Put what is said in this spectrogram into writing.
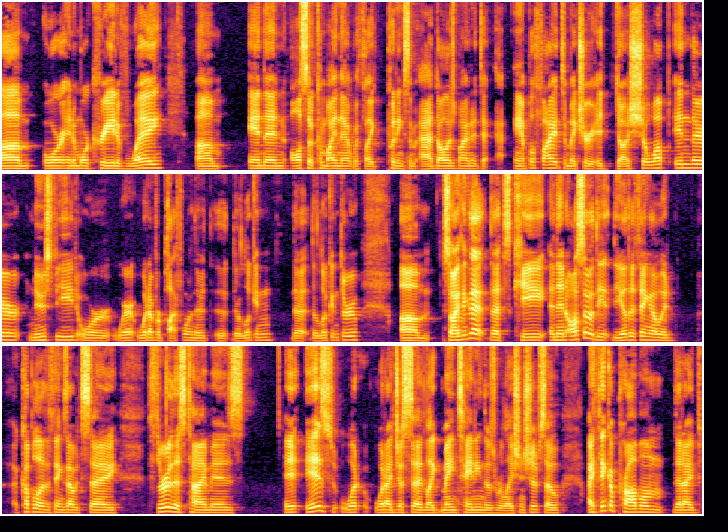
um, or in a more creative way. Um, and then also combine that with like putting some ad dollars behind it to amplify it to make sure it does show up in their newsfeed or where whatever platform they're they're looking that they're looking through. Um, so I think that that's key. And then also the the other thing I would a couple other things I would say through this time is it is what what I just said, like maintaining those relationships. So I think a problem that I've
